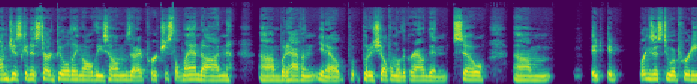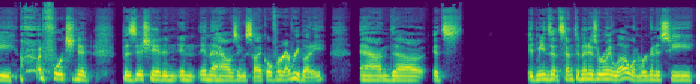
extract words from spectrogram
I'm just going to start building all these homes that I purchased the land on, um, but haven't, you know, put, put, a shovel in the ground in. So um, it, it, brings us to a pretty unfortunate position in, in, in, the housing cycle for everybody. And uh, it's it means that sentiment is really low, and we're going to see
